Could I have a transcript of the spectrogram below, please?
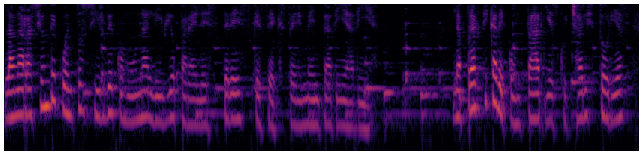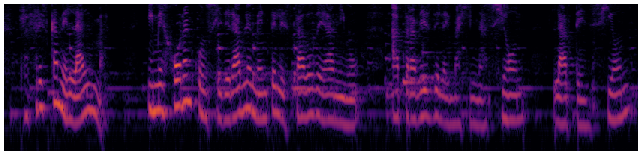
la narración de cuentos sirve como un alivio para el estrés que se experimenta día a día. La práctica de contar y escuchar historias refrescan el alma y mejoran considerablemente el estado de ánimo a través de la imaginación, la atención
